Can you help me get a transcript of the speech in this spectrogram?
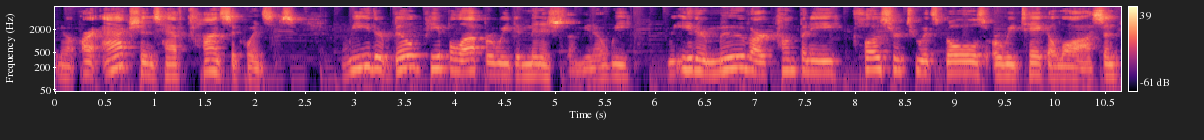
you know, our actions have consequences. We either build people up or we diminish them. You know, we we either move our company closer to its goals or we take a loss. And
